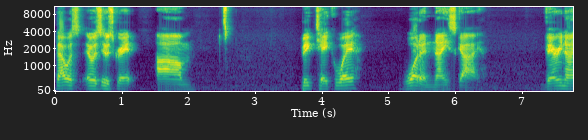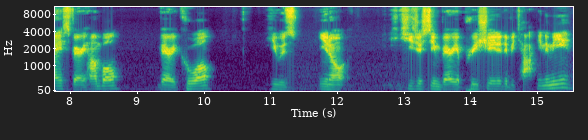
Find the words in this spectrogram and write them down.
that was it was it was great. Um, big takeaway: what a nice guy. Very nice, very humble, very cool. He was, you know, he just seemed very appreciated to be talking to me,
